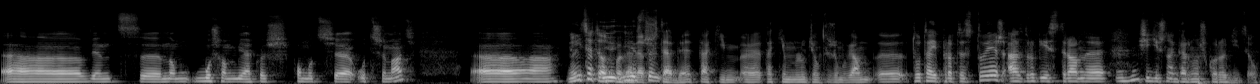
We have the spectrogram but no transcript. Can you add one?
e, więc e, no, muszą mi jakoś pomóc się utrzymać. E, No i co ty odpowiadasz jestem- wtedy takim, e, takim ludziom, którzy mówią, e, tutaj protestujesz, a z drugiej strony Mhm. siedzisz na garnuszku rodziców?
